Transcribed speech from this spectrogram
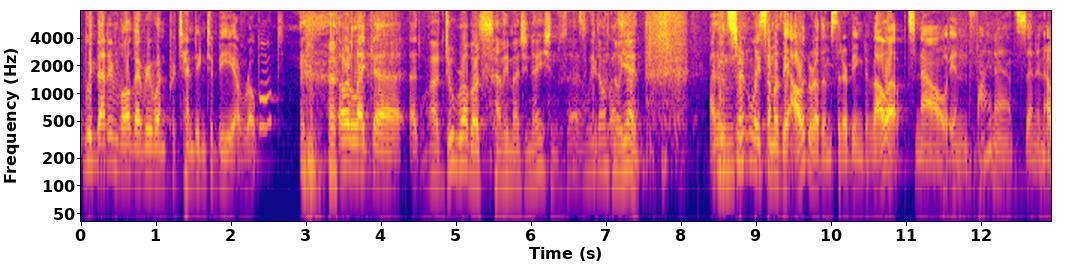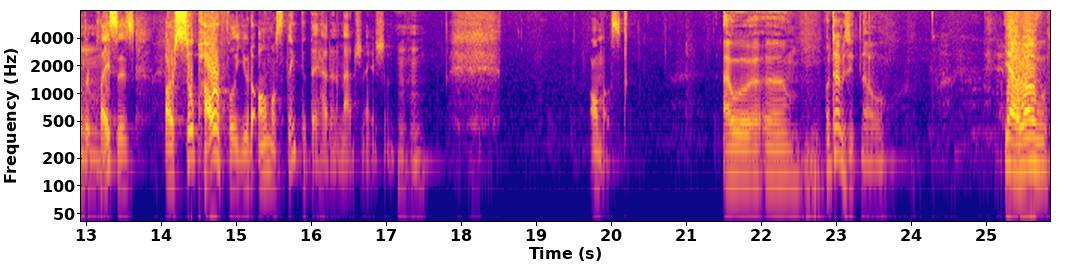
Would that involve everyone pretending to be a robot? or like a, a well, do robots have imaginations? Uh, we don't question. know yet. I mean, um, certainly some of the algorithms that are being developed now in finance and in mm. other places are so powerful you'd almost think that they had an imagination. Mm-hmm. Almost. Our um, what time is it now? Yeah, well,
